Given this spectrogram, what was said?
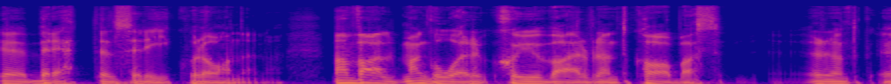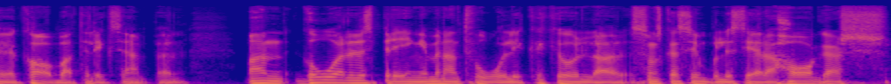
eh, berättelser i Koranen. Man, val, man går sju varv runt, Kabas, runt eh, Kaba till exempel. Man går eller springer mellan två olika kullar som ska symbolisera Hagars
